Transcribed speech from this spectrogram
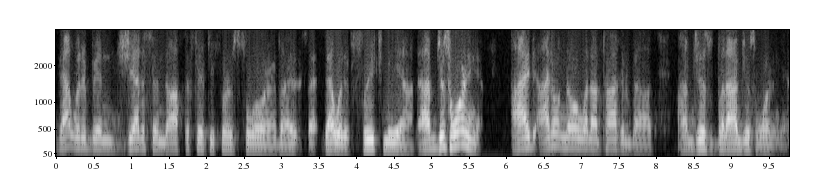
That would have been jettisoned off the 51st floor. That, that would have freaked me out. I'm just warning you. I, I don't know what I'm talking about. I'm just, but I'm just warning you.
